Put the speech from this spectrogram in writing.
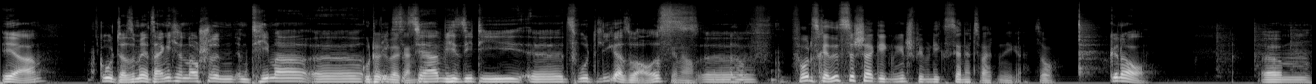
ja, gut, da sind wir jetzt eigentlich dann auch schon im, im Thema. Äh, Guter nächstes Übergang. Jahr, wie sieht die äh, zweite Liga so aus? Genau. Äh, Also- Für uns realistischer, gegen wen spielen wir nächstes Jahr in der zweiten Liga. So. Genau. Ähm,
